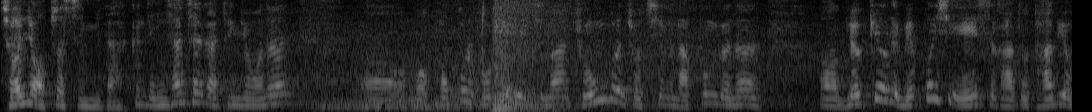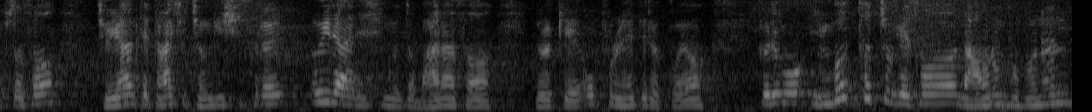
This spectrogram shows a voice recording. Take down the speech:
전혀 없었습니다. 근데 인산철 같은 경우는 어, 뭐 복불 복이 있지만 좋은 건 좋지만 나쁜 거는 어, 몇 개월에 몇 번씩 AS 가도 답이 없어서 저희한테 다시 전기 시설을 의뢰하시는 분도 많아서 이렇게 오픈을 해드렸고요. 그리고 인버터 쪽에서 나오는 부분은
